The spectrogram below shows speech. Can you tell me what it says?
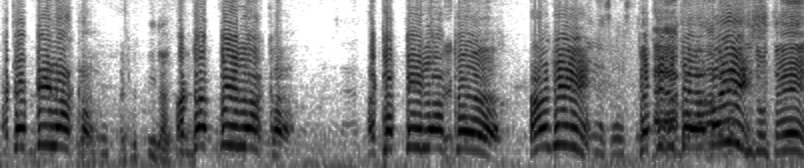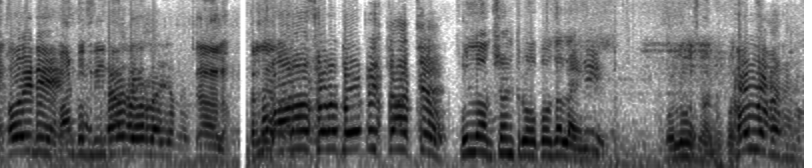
38 ਲੱਖ। 38 ਲੱਖ। 38 ਲੱਖ। 38 ਲੱਖ। ਹਾਂਜੀ। ਗੱਡੀ ਕਿੱਥੇ ਆ ਉੱਤੇ। ਕੋਈ ਨਹੀਂ 1 2 3 ਇਹ ਜ਼ੋਰ ਲਾਈ ਜਾਂਦੇ। ਚਲੋ। 1200 ਦੋ ਪਿਸਟਾ ਚ full option top of the line ਬੋਲੋ ਸਾਨੂੰ ਖੋਲ। ਲੋ ਮੇਰੇ ਨੂੰ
